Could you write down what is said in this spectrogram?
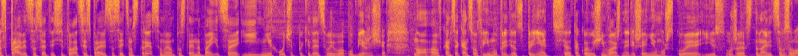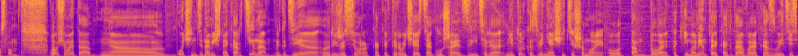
справиться с этой ситуацией, справиться с этим стрессом, и он постоянно боится и не хочет покидать своего убежища. Но, в конце концов, ему придется принять такое очень важное решение, мужское, и уже становиться взрослым. В общем, это э, очень динамичная картина, где режиссер, как и в первой части, оглушает зрителя не только звенящей тишиной. Вот там бывают такие моменты, когда вы оказываетесь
